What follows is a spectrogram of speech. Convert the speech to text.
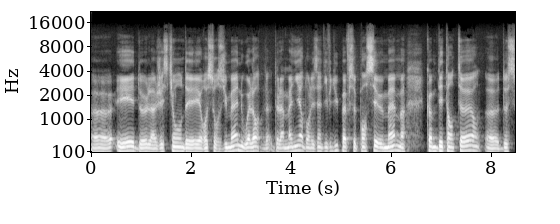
euh, et de la gestion des ressources humaines, ou alors de la manière dont les individus peuvent se penser eux-mêmes comme détenteurs de ce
